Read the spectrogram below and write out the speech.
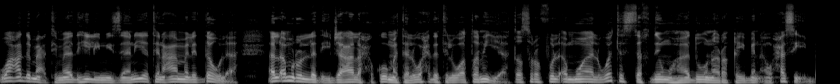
وعدم اعتماده لميزانية عامة للدولة. الأمر الذي جعل حكومة الوحدة الوطنية تصرف الأموال وتستخدمها دون رقيب أو حسيب.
